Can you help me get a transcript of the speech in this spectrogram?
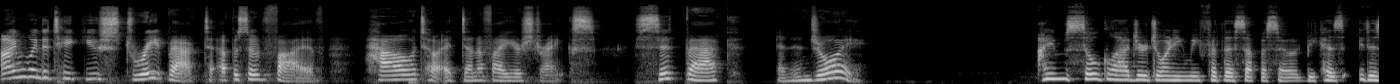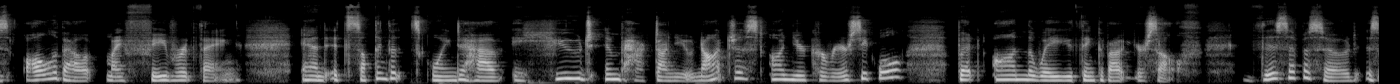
I'm going to take you straight back to episode five how to identify your strengths. Sit back and enjoy. I am so glad you're joining me for this episode because it is all about my favorite thing. And it's something that's going to have a huge impact on you, not just on your career sequel, but on the way you think about yourself. This episode is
